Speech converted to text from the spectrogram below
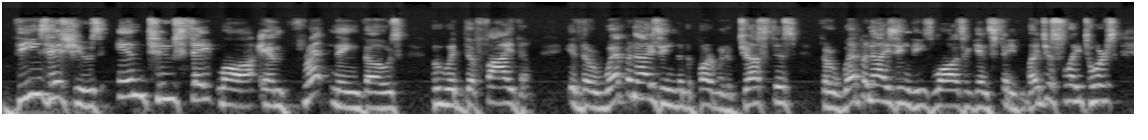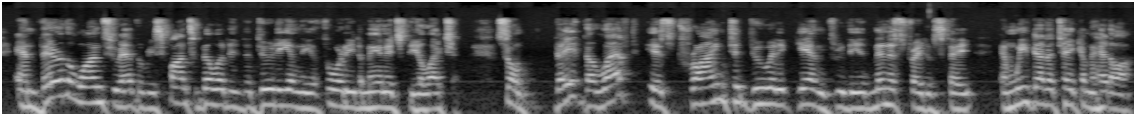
these issues into state law and threatening those who would defy them. If they're weaponizing the Department of Justice, they're weaponizing these laws against state legislators, and they're the ones who have the responsibility, the duty, and the authority to manage the election. So they, the left is trying to do it again through the administrative state, and we've got to take them head on.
